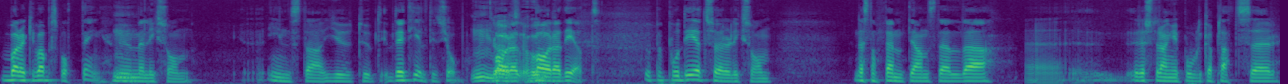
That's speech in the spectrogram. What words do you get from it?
bara kebabspotting nu Mm. med liksom Insta, Youtube, det är ett heltidsjobb. Mm, bara, alltså, bara det. Uppe på det så är det liksom nästan 50 anställda, eh, restauranger på olika platser.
